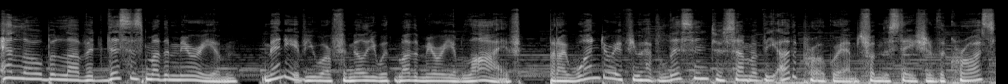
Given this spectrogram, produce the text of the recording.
Hello, beloved. This is Mother Miriam. Many of you are familiar with Mother Miriam Live, but I wonder if you have listened to some of the other programs from the Station of the Cross,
